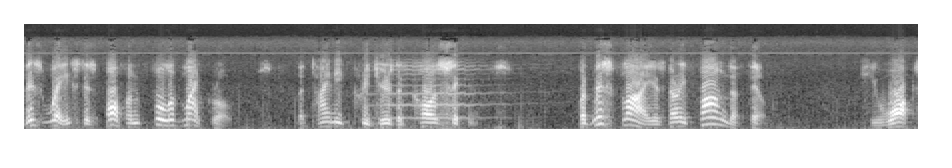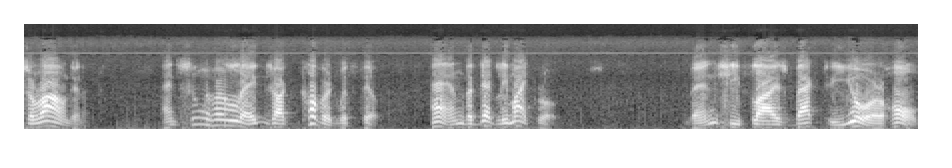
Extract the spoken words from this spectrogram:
this waste is often full of microbes, the tiny creatures that cause sickness. But Miss Fly is very fond of filth. She walks around in it, and soon her legs are covered with filth and the deadly microbes. Then she flies back to your home.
